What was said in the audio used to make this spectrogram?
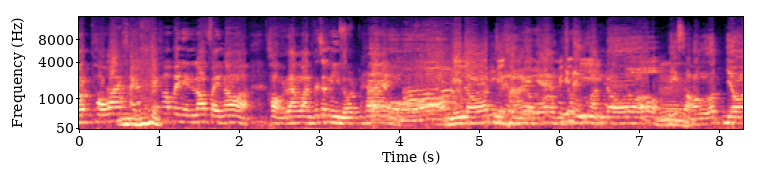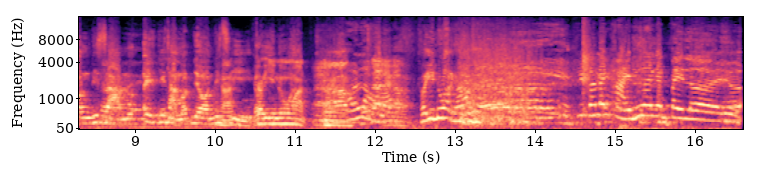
รถ เพราะว่าใครที่เข้าไปในรอบไฟนอลอะของรางวัลก็จะมีรถให้ มีรถมีคอนโดมีที่เก้าหนึ่งอี้คอนโดที่สองรถยนต์ที่สามเอ้ยที่สามรถยนต์ที่ครับสี่เก้าอี้นวดครับอ๋อเหรอได้เลยครับเก้าอี้นวดครับ ก็เลยหายเมื่อยกันไปเลยเอ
